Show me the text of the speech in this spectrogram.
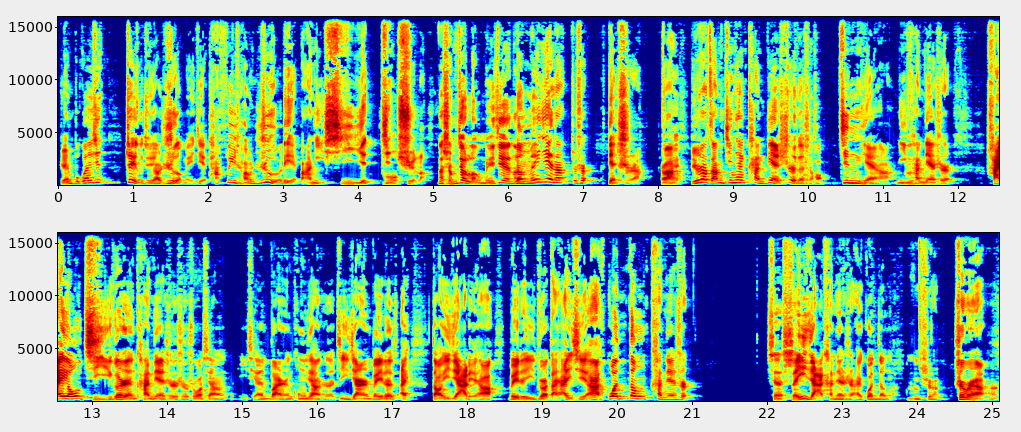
别人不关心。这个就叫热媒介，它非常热烈，把你吸引进哦去了。那什么叫冷媒介呢？冷媒介呢，就是电视啊，是吧？哎比如说咱们今天看电视的时候，今天啊，你看电视，还有几个人看电视是说像以前万人空巷似的，这一家人围着，哎，到一家里啊，围着一桌，大家一起啊，关灯看电视。现在谁家看电视还关灯啊？嗯，是是不是啊？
